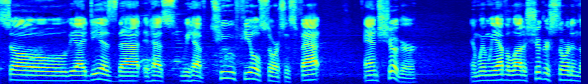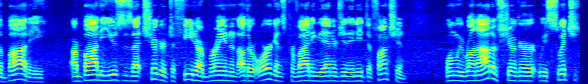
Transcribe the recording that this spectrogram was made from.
so the idea is that it has we have two fuel sources, fat and sugar. And when we have a lot of sugar stored in the body, our body uses that sugar to feed our brain and other organs, providing the energy they need to function. When we run out of sugar, we switch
